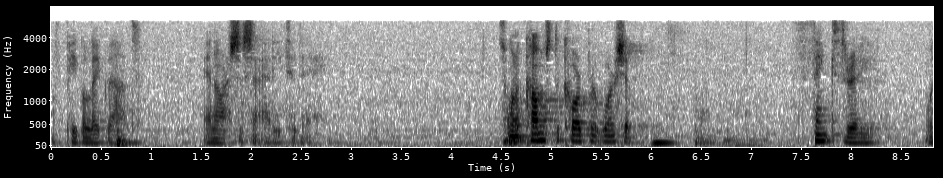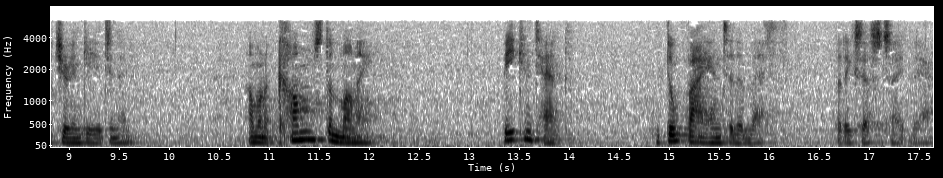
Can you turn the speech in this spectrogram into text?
of people like that in our society today. So when it comes to corporate worship, think through what you're engaging in. And when it comes to money, be content. Don't buy into the myth that exists out there.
